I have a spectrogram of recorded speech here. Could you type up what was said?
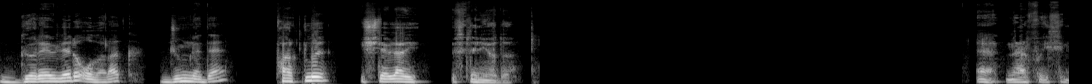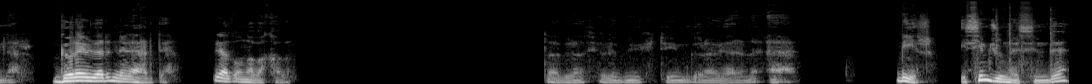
görevleri olarak cümlede farklı işlevler üstleniyordu. Evet, merfu isimler. Görevleri nelerdi? Biraz ona bakalım. Daha biraz şöyle büyüteyim görevlerini. Evet. Bir, isim cümlesinde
